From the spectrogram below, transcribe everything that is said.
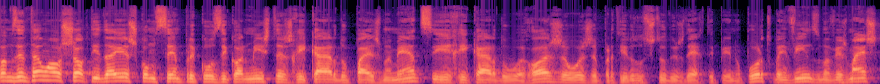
Vamos então ao choque de ideias, como sempre, com os economistas Ricardo Paes Mametes e Ricardo Arroja, hoje a partir dos estúdios da RTP no Porto. Bem-vindos uma vez mais.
